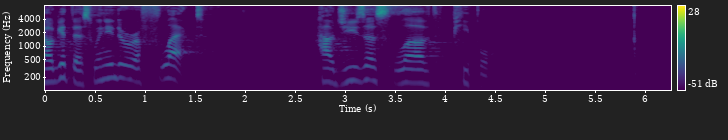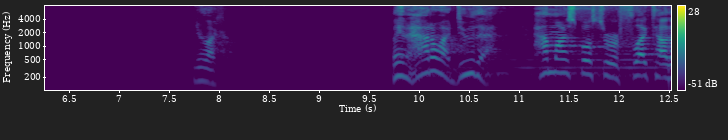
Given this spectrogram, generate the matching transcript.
Y'all get this? We need to reflect how Jesus loved people. You're like, man, how do I do that? How am I supposed to reflect how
